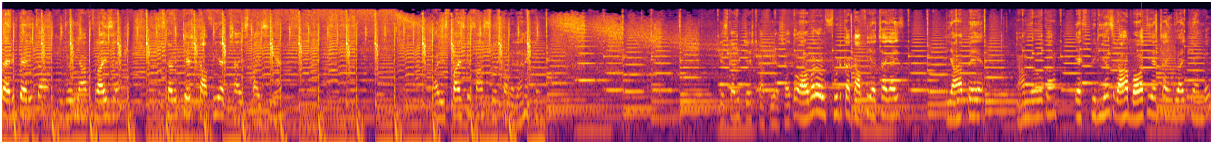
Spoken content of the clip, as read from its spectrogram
पेरी पैरी का जो यहाँ प्राइस है, इसका भी टेस्ट काफ़ी अच्छा स्पाइसी है। और स्पाइस के साथ सूट का मज़ा नहीं इसका भी टेस्ट काफ़ी अच्छा है। तो ओवरऑल फ़ूड का काफ़ी अच्छा गाइज़ यहाँ पे हम लोगों का एक्सपीरियंस रहा, बहुत ही अच्छा इन्जॉय किया हम लोग।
